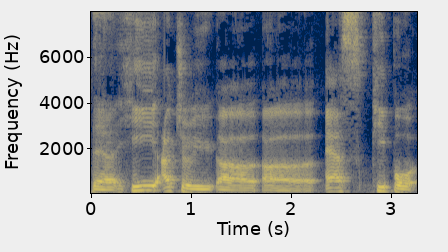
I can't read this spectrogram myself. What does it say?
the, he actually uh, uh asked people,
